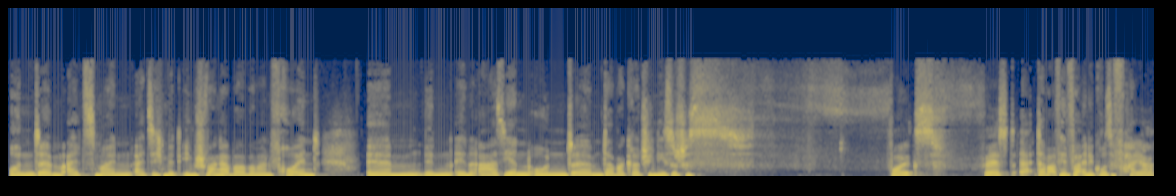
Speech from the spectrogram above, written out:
Und ähm, als mein, als ich mit ihm schwanger war, war mein Freund ähm, in, in Asien und ähm, da war gerade chinesisches Volksfest. Äh, Da war auf jeden Fall eine große Feier.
